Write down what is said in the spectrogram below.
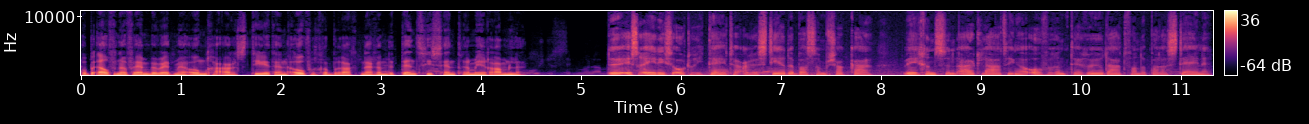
Op 11 november werd mijn oom gearresteerd en overgebracht naar een detentiecentrum in Ramle. De Israëlische autoriteiten arresteerden Bassam Shaka wegens zijn uitlatingen over een terreurdaad van de Palestijnen,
